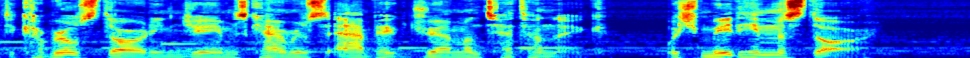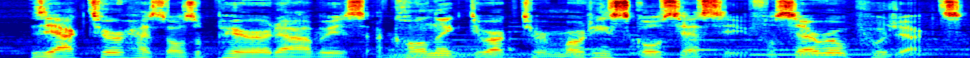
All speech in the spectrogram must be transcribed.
DiCaprio starred in James Cameron's epic drama Titanic, which made him a star. The actor has also paired up with iconic director Martin Scorsese for several projects,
